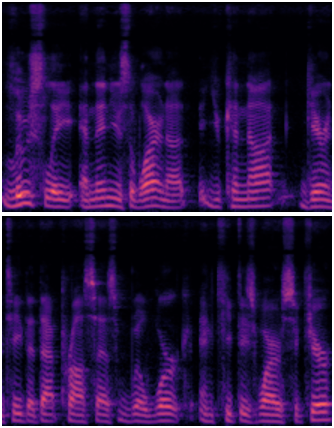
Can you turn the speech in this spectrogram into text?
loosely and then use the wire nut, you cannot guarantee that that process will work and keep these wires secure.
